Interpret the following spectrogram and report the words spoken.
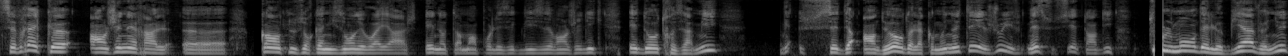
c'est vrai que en général, euh, quand nous organisons des voyages, et notamment pour les églises évangéliques et d'autres amis, c'est en dehors de la communauté juive. Mais ceci étant dit, tout le monde est le bienvenu.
